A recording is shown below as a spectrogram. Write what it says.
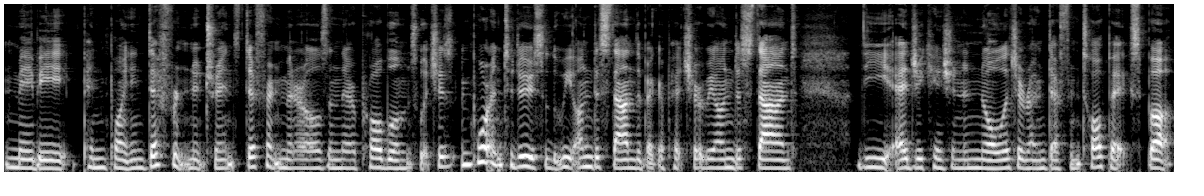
maybe pinpointing different nutrients, different minerals and their problems, which is important to do so that we understand the bigger picture, we understand the education and knowledge around different topics, but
